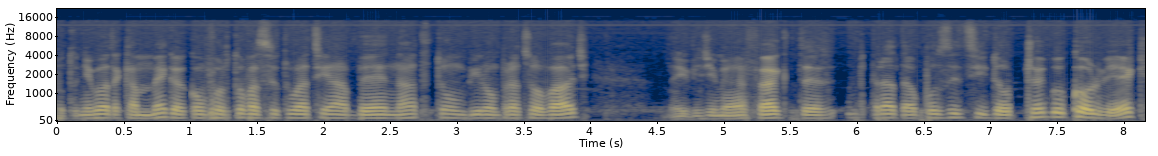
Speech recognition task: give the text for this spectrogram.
bo to nie była taka mega komfortowa sytuacja, aby nad tą bilą pracować. No i widzimy efekt, e, utrata pozycji do czegokolwiek.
